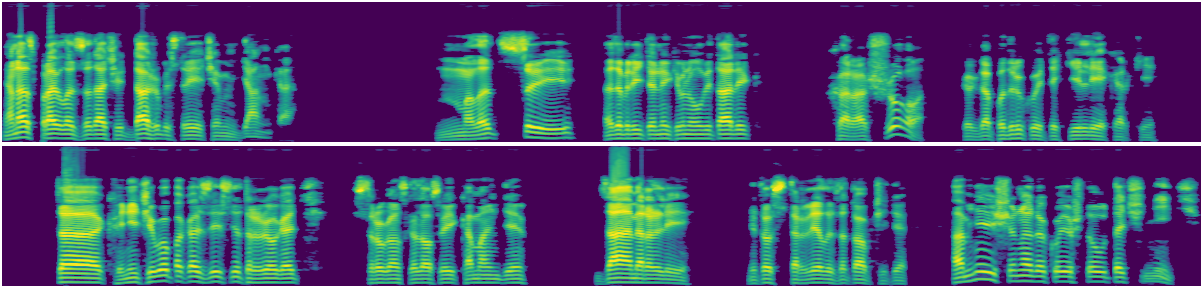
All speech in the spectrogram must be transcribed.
она справилась с задачей даже быстрее, чем Янка. «Молодцы!» — одобрительно кивнул Виталик. «Хорошо, когда под рукой такие лекарки. Так, ничего пока здесь не трогать», — строго он сказал своей команде. «Замерли, не то стрелы затопчете, а мне еще надо кое-что уточнить».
